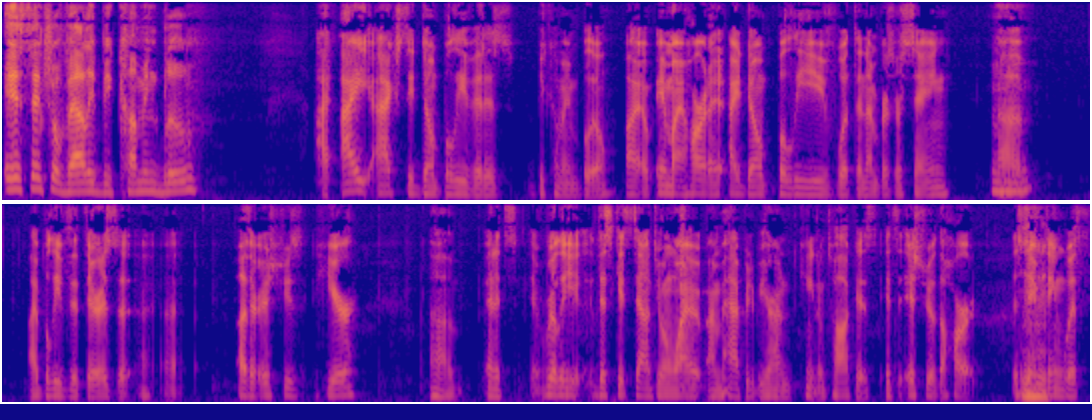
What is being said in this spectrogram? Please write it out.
is Central Valley becoming blue? I, I actually don't believe it is becoming blue. I, in my heart, I, I don't believe what the numbers are saying. Um, I believe that there is a, a, other issues here, um, and it's it really this gets down to and why I'm happy to be here on Kingdom Talk is it's an issue of the heart. The same thing with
